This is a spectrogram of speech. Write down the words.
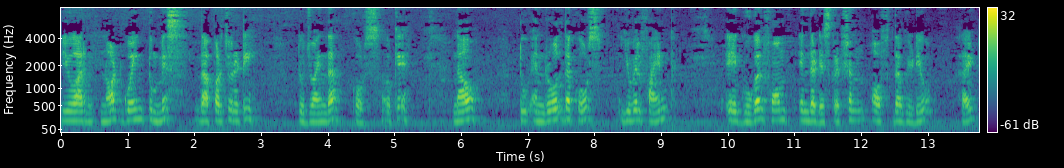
you are not going to miss the opportunity to join the course okay now to enroll the course you will find a Google form in the description of the video right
